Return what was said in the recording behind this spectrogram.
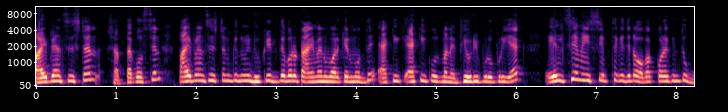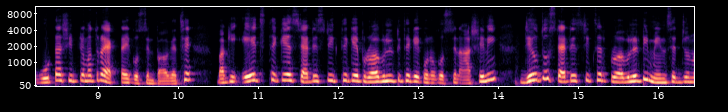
পাইপ অ্যান্ড সিস্টেম সাতটা কোশ্চেন পাইপ অ্যান্ড সিস্টেমকে তুমি ঢুকিয়ে দিতে পারো টাইম অ্যান্ড ওয়ার্কের মধ্যে। একই একই মানে থিওরি পুরোপুরি এক। এলসিএম এই শিফট থেকে যেটা অবাক করে কিন্তু গোটা শিফটে মাত্র একটাই কোশ্চেন পাওয়া গেছে। বাকি এজ থেকে স্ট্যাটিস্টিক থেকে প্রবাবিলিটি থেকে কোনো কোশ্চেন আসেনি। যেহেতু স্ট্যাটিস্টিক্সের প্রবাবিলিটি মেন্সের জন্য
